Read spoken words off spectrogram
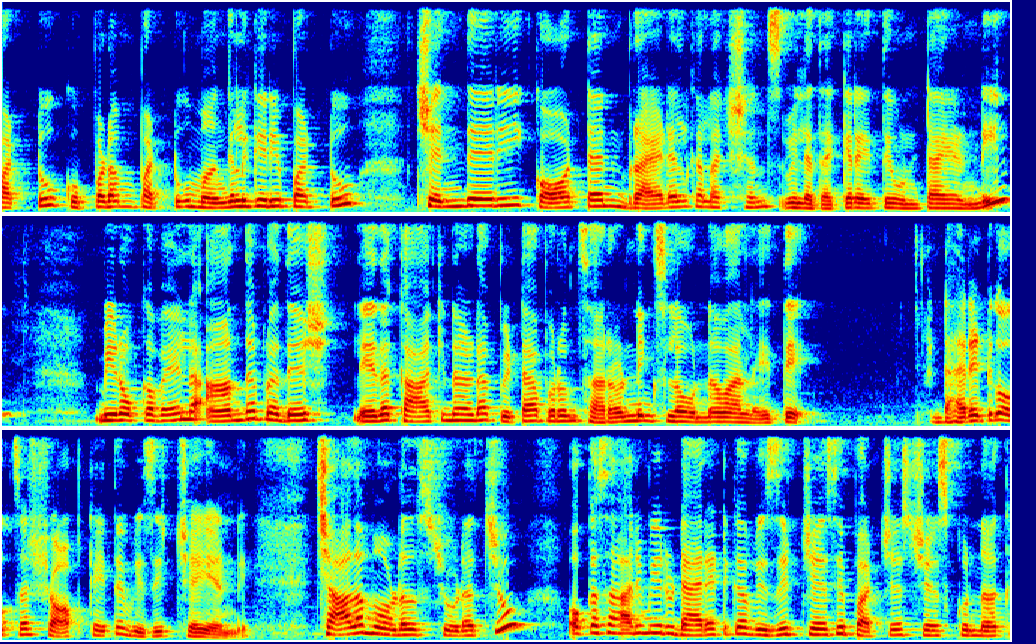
పట్టు కుప్పడం పట్టు మంగళగిరి పట్టు చందేరి కాటన్ బ్రైడల్ కలెక్షన్స్ వీళ్ళ దగ్గర అయితే ఉంటాయండి. మీరు ఒకవేళ ఆంధ్రప్రదేశ్ లేదా కాకినాడ పిఠాపురం సరౌండింగ్స్లో ఉన్న వాళ్ళైతే డైరెక్ట్గా ఒకసారి షాప్కి అయితే విజిట్ చేయండి. చాలా మోడల్స్ చూడొచ్చు. ఒకసారి మీరు డైరెక్ట్గా విజిట్ చేసి పర్చేస్ చేసుకున్నాక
